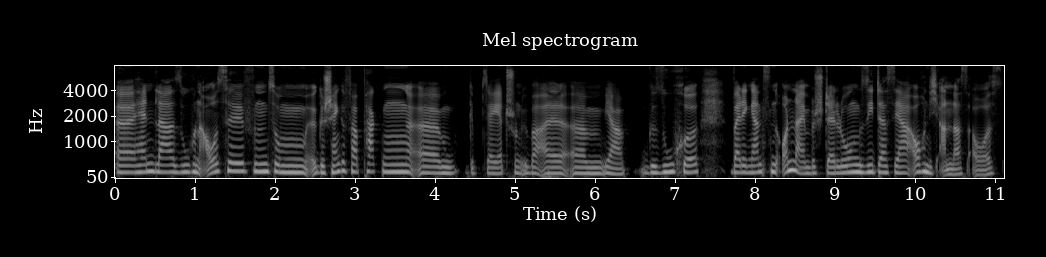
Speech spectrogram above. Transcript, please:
Äh, Händler suchen Aushilfen zum äh, Geschenke verpacken. Ähm, Gibt es ja jetzt schon überall ähm, ja, Gesuche. Bei den ganzen Online-Bestellungen sieht das ja auch nicht anders aus.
